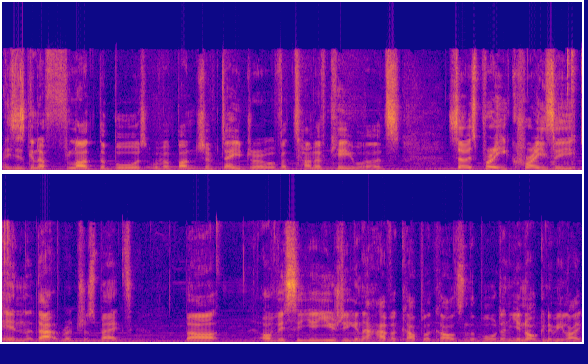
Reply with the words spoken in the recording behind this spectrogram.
this is going to flood the board with a bunch of Daedra with a ton of keywords. So it's pretty crazy in that retrospect, but obviously you're usually going to have a couple of cards on the board and you're not going to be like,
